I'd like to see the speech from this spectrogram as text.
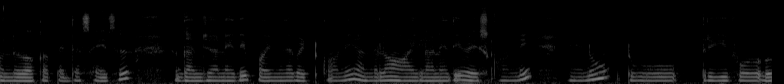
ముందు ఒక పెద్ద సైజు గంజు అనేది పొయ్యి మీద పెట్టుకొని అందులో ఆయిల్ అనేది వేసుకోండి. నేను two three four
